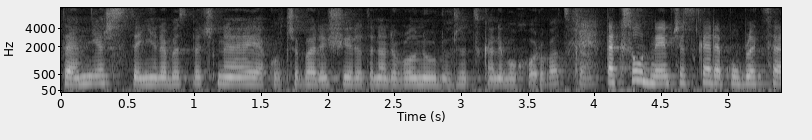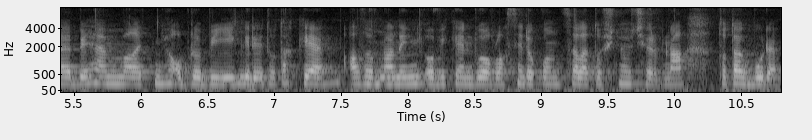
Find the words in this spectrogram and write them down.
téměř stejně nebezpečné, jako třeba když jedete na dovolenou do Řecka nebo Chorvatska? Tak jsou dny v České republice během letního období, hmm. kdy to tak je. A zrovna hmm. není o víkendu a vlastně do konce letošního června to tak bude.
